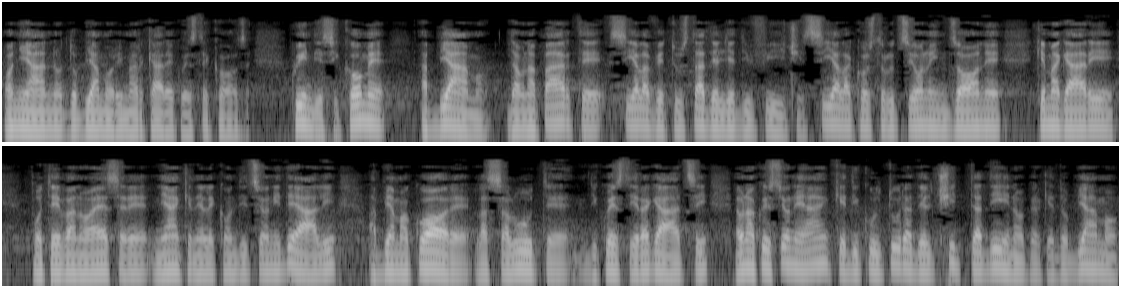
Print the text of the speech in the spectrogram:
ogni anno dobbiamo rimarcare queste cose. Quindi siccome abbiamo da una parte sia la vetustà degli edifici, sia la costruzione in zone che magari potevano essere neanche nelle condizioni ideali, abbiamo a cuore la salute di questi ragazzi, è una questione anche di cultura del cittadino perché dobbiamo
